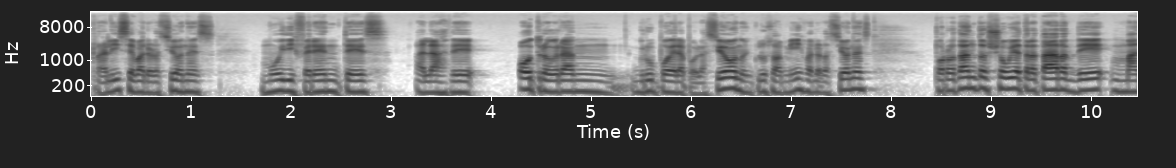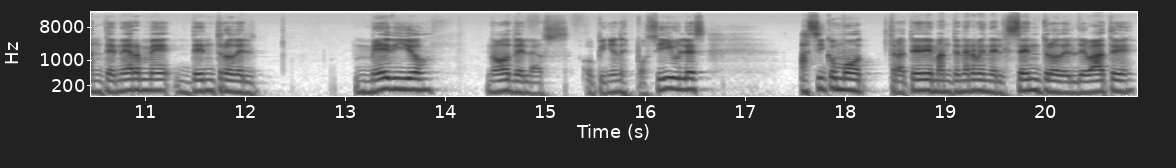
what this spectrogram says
realice valoraciones muy diferentes a las de otro gran grupo de la población o incluso a mis valoraciones por lo tanto, yo voy a tratar de mantenerme dentro del medio ¿no? de las opiniones posibles, así como traté de mantenerme en el centro del debate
